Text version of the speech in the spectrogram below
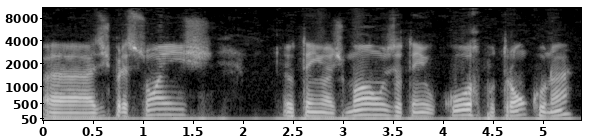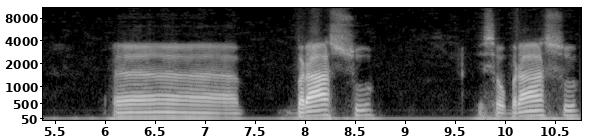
uh, as expressões, eu tenho as mãos, eu tenho o corpo, o tronco, né? Uh, braço, esse é o braço.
